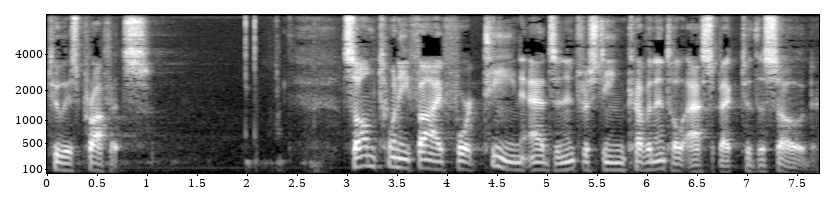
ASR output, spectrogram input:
to his prophets. Psalm 25:14 adds an interesting covenantal aspect to the sod.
